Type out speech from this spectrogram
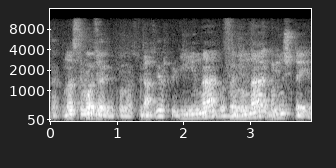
так, У нас входит- Назаренко у нас в Да. резерв. Ильина, Фомина, Гринштейн.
